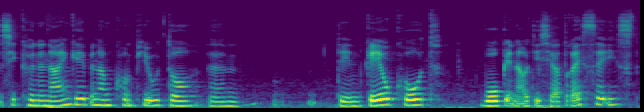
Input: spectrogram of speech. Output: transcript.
Sie können eingeben am Computer ähm, den Geocode, wo genau diese Adresse ist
